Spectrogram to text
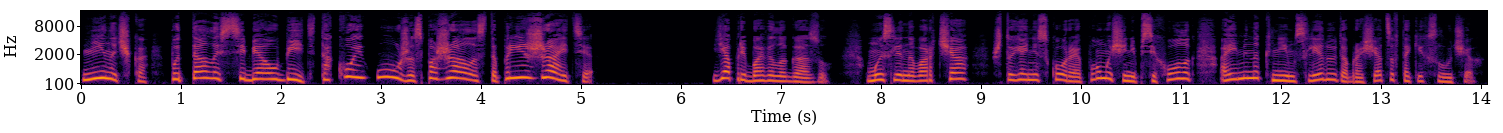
«Ниночка пыталась себя убить. Такой ужас! Пожалуйста, приезжайте!» Я прибавила газу, мысленно ворча, что я не скорая помощь и не психолог, а именно к ним следует обращаться в таких случаях.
